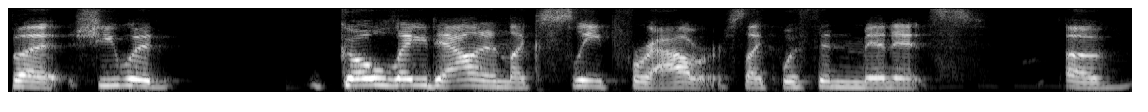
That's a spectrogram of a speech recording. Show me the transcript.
but she would go lay down and like sleep for hours like within minutes of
